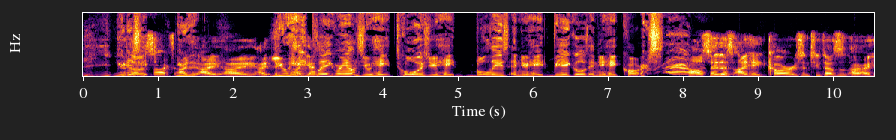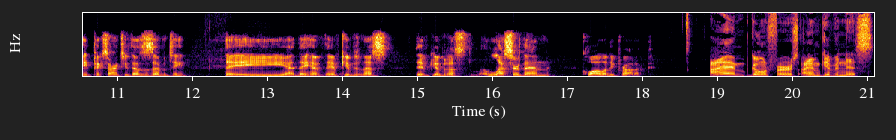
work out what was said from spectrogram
You just it sucks. you- I, did- I, I, I think, you hate again, playgrounds, you hate toys, you hate bullies, and you hate vehicles, and you hate cars. I'll say this: I hate Cars in 2000. I I hate Pixar in 2017. They they have they have given us they've given us lesser than quality product. I'm going first. I am giving this.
